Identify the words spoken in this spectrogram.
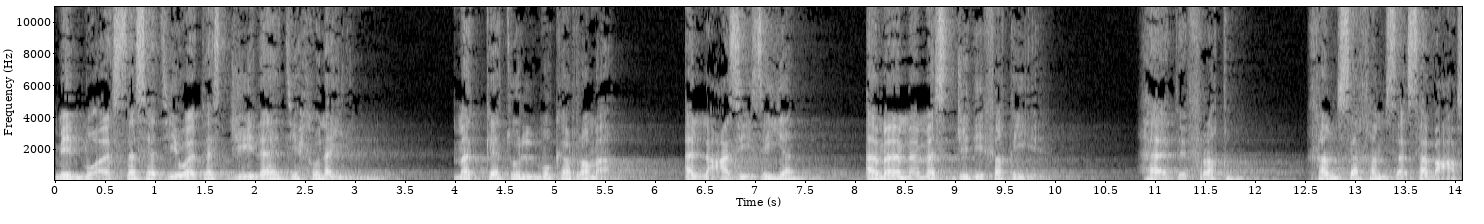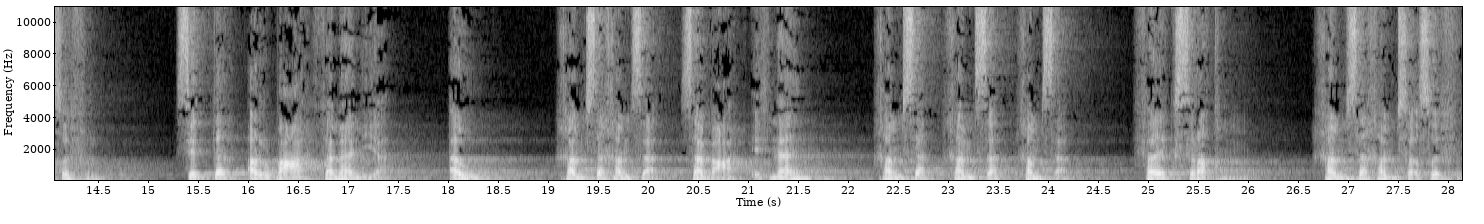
من مؤسسة وتسجيلات حنين مكة المكرمة العزيزية أمام مسجد فقيه. هاتف رقم خمسة خمسة سبعة صفر ستة أربعة ثمانية أو خمسة خمسة سبعة اثنان خمسة خمسة خمسة. فاكس رقم خمسة خمسة صفر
